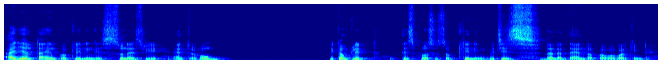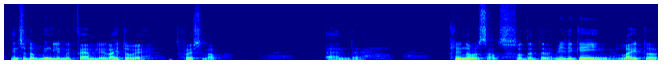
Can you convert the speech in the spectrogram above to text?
Ideal time for cleaning is soon as we enter home. We complete this process of cleaning, which is done at the end of our working day. Instead of mingling with family right away, freshen up and uh, clean ourselves so that we regain lighter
